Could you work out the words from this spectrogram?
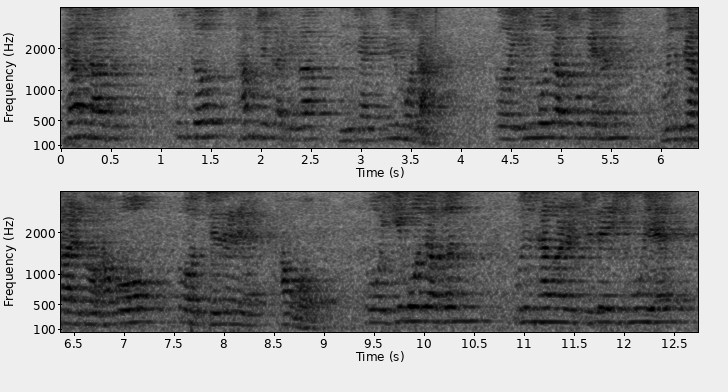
태어나서부터 30까지가 인생 일모작 그 일모작 속에는 군생활도 하고 또 제대를 하고 또 이모작은 군생활 제대 이후에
